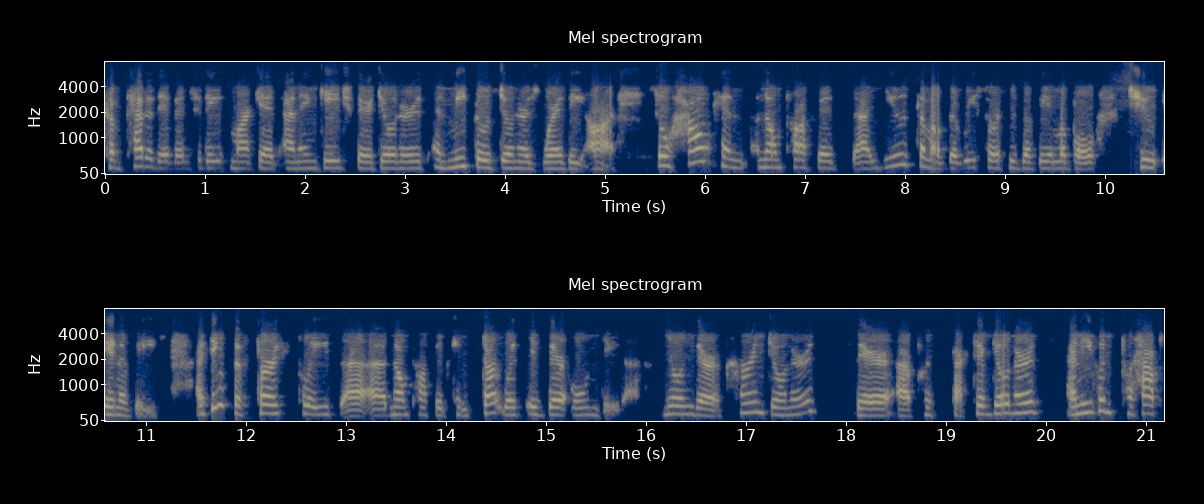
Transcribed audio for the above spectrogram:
competitive in today's market and engage their donors and meet those donors where they are. So, how can nonprofits uh, use some of the resources available to innovate? I think the first place uh, a nonprofit can start with is their own data, knowing their current donors their uh, prospective donors, and even perhaps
